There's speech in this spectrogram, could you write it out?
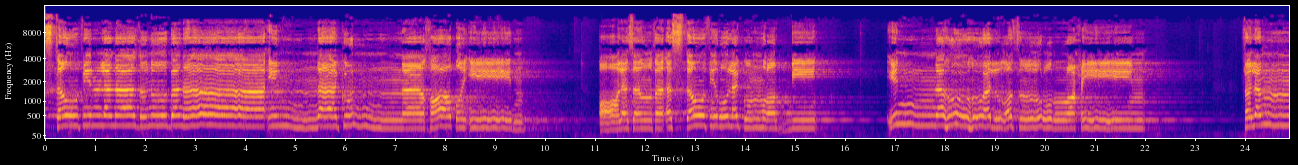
أَبَانَا اسْتَغْفِرْ لَنَا ذُنُوبَنَا إِنَّا كُنَّا خَاطِئِينَ. قَالَ سَوْفَ أَسْتَغْفِرُ لَكُمْ رَبِّي. إِنَّهُ هُوَ الْغَفُورُ الرَّحِيمُ. فَلَمَّا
